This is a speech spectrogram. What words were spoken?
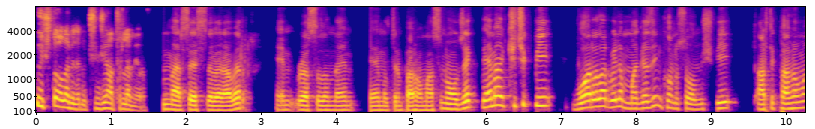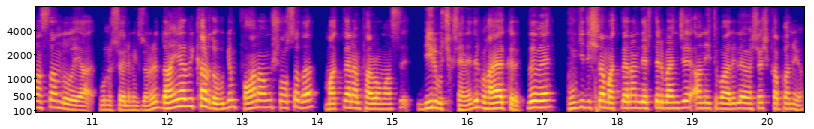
Üç de olabilir. Üçüncüyü hatırlamıyorum. Mercedes'le beraber hem Russell'ın da hem Hamilton'ın performansı ne olacak? Hemen küçük bir bu aralar böyle magazin konusu olmuş bir artık performanstan dolayı bunu söylemek zorunda. Daniel Ricciardo bugün puan almış olsa da McLaren performansı bir buçuk senedir bir hayal kırıklığı ve bu gidişle McLaren defteri bence an itibariyle yavaş yavaş kapanıyor.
